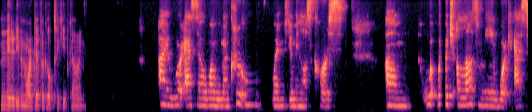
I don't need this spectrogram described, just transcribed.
made it even more difficult to keep going. I work as a one woman crew when filming Lost Course, um, which allows me work as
